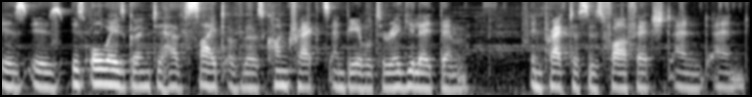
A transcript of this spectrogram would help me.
is, is, is always going to have sight of those contracts and be able to regulate them in practice is far fetched and, and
